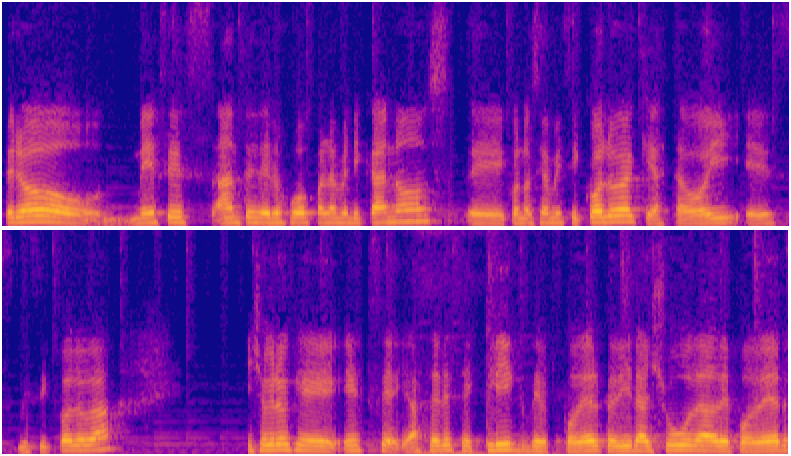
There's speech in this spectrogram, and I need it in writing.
Pero meses antes de los Juegos Panamericanos eh, conocí a mi psicóloga, que hasta hoy es mi psicóloga, y yo creo que ese, hacer ese clic de poder pedir ayuda, de poder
